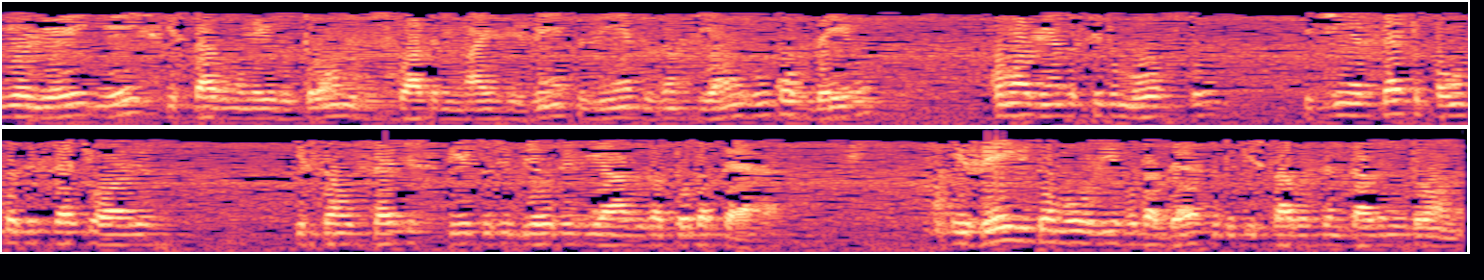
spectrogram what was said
E olhei, e eis que estava no meio do trono dos quatro animais viventes, e entre os anciãos um cordeiro, como havendo sido morto, e tinha sete pontas e sete olhos, que são os sete Espíritos de Deus enviados a toda a terra. E veio e tomou o livro da destra do que estava sentado no trono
